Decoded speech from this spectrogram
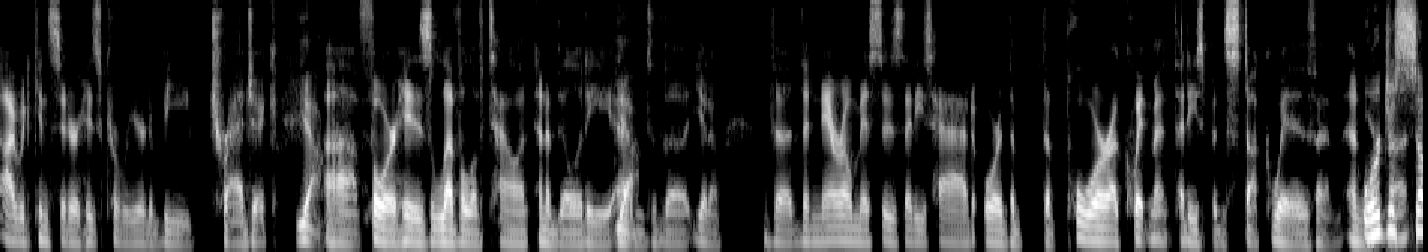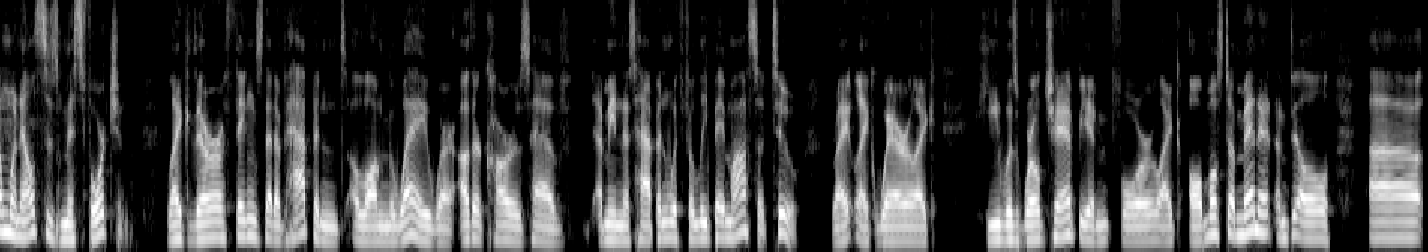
I would consider his career to be tragic. Yeah, uh, for his level of talent and ability, and yeah. the you know the the narrow misses that he's had or the the poor equipment that he's been stuck with and and or just someone else's misfortune. Like there are things that have happened along the way where other cars have i mean this happened with felipe massa too right? Like where like he was world champion for like almost a minute until uh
